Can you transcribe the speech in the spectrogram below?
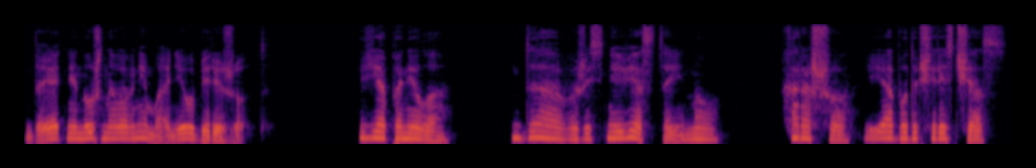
да и от ненужного внимания убережет». «Я поняла. Да, вы же с невестой, ну...» «Хорошо, я буду через час».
